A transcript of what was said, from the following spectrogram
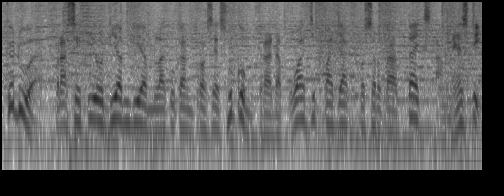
Kedua, Prasetyo diam-diam melakukan proses hukum terhadap wajib pajak peserta teks amnesti.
